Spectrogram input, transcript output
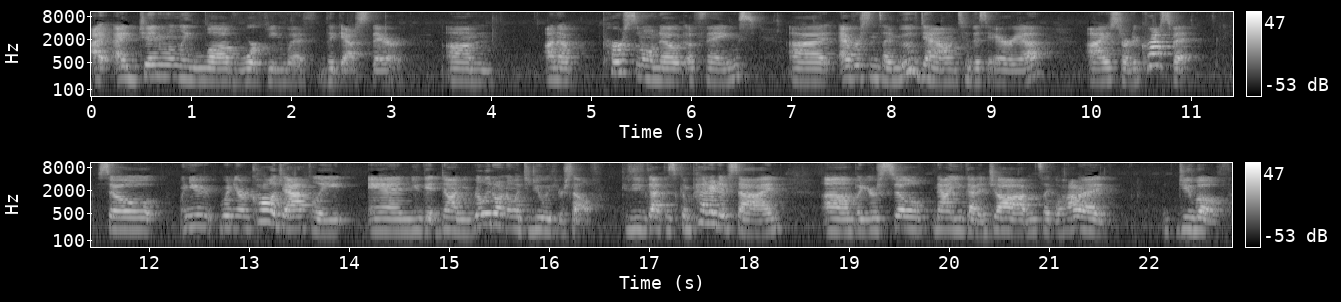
I, I genuinely love working with the guests there. Um, on a personal note of things, uh, ever since I moved down to this area, I started CrossFit. So when you when you're a college athlete and you get done, you really don't know what to do with yourself because you've got this competitive side, um, but you're still now you've got a job. And it's like, well, how do I do both?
